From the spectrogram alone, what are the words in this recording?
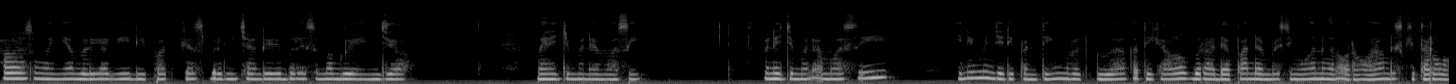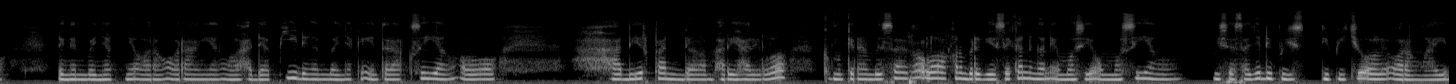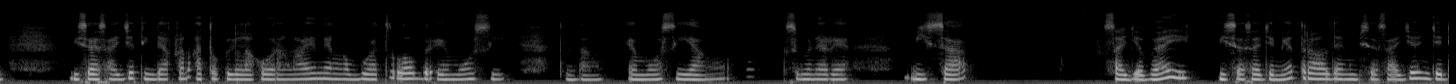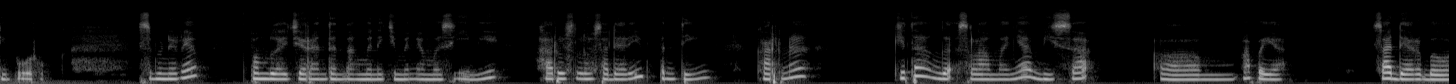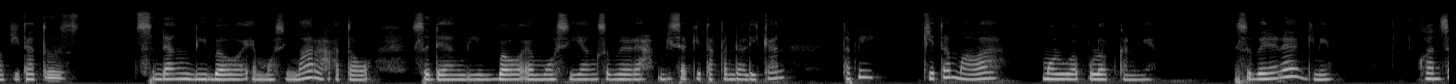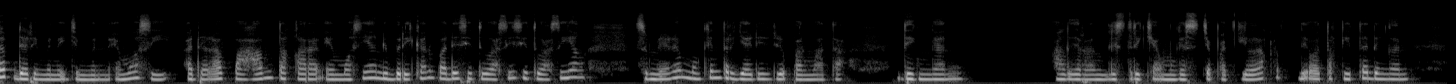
Halo semuanya, balik lagi di podcast Berbincang Diri bersama gue Angel. Manajemen emosi. Manajemen emosi ini menjadi penting menurut gue ketika lo berhadapan dan bersinggungan dengan orang-orang di sekitar lo. Dengan banyaknya orang-orang yang lo hadapi, dengan banyaknya interaksi yang lo hadirkan dalam hari-hari lo Kemungkinan besar lo akan bergesekan dengan emosi-emosi yang bisa saja dipicu oleh orang lain bisa saja tindakan atau perilaku orang lain yang ngebuat lo beremosi tentang emosi yang sebenarnya bisa saja baik, bisa saja netral, dan bisa saja menjadi buruk. Sebenarnya pembelajaran tentang manajemen emosi ini harus lo sadari penting karena kita nggak selamanya bisa um, apa ya sadar bahwa kita tuh sedang dibawa emosi marah atau sedang dibawa emosi yang sebenarnya bisa kita kendalikan tapi kita malah meluap-luapkannya. Sebenarnya gini konsep dari manajemen emosi adalah paham takaran emosi yang diberikan pada situasi-situasi yang sebenarnya mungkin terjadi di depan mata. Dengan aliran listrik yang mungkin secepat kilat di otak kita dengan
